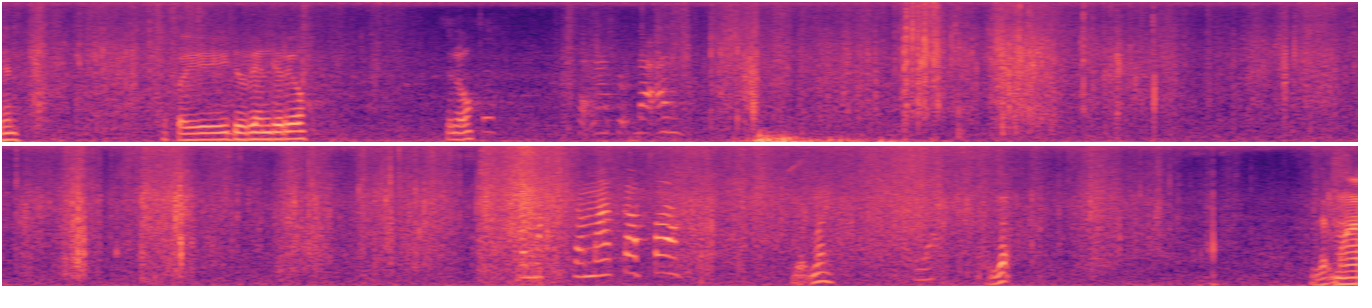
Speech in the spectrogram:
Yan. Kapay durian diri oh. Ano? Sa nato daan. Sama, sama ka pa. Wala man. Wala. Wala. Mga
